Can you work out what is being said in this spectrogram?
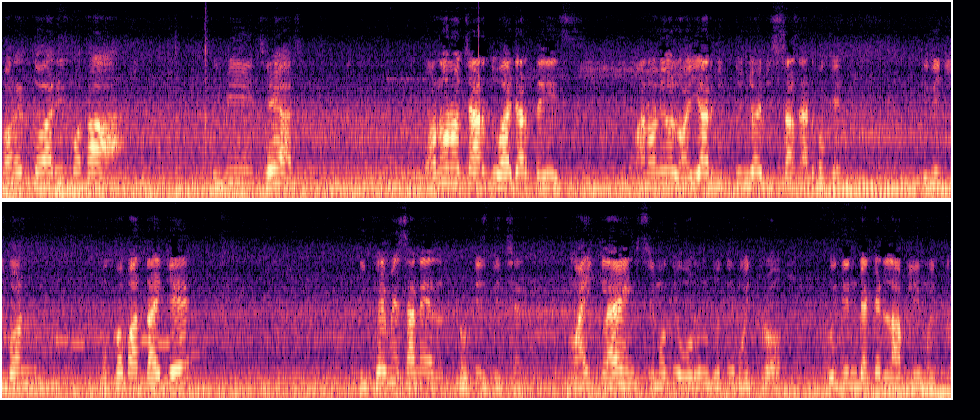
ঘরের তোয়ারির কথা টিভি ছে আছে। পনেরো চার দু হাজার তেইশ, মাননীয় লয়ার মৃত্যুঞ্জয় বিশ্বাস অ্যাডভোকেট তিনি জীবন মুখোপাধ্যায়কে ডিফেমেশনের নোটিশ দিচ্ছেন। My client Shrimati Arunbhuti Maitra within bracket Lovely Maitra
